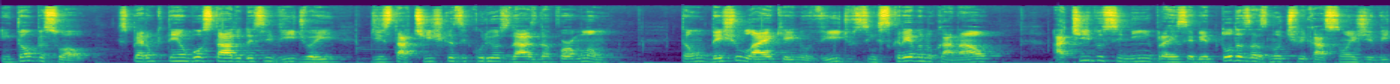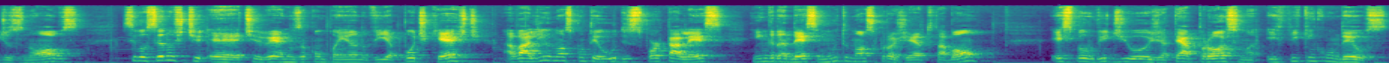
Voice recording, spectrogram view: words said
Então, pessoal, espero que tenham gostado desse vídeo aí de estatísticas e curiosidades da Fórmula 1. Então, deixa o like aí no vídeo, se inscreva no canal, ative o sininho para receber todas as notificações de vídeos novos. Se você não estiver eh, nos acompanhando via podcast, avalie o nosso conteúdo, isso fortalece e engrandece muito o nosso projeto, tá bom? Esse foi o vídeo de hoje, até a próxima e fiquem com Deus.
